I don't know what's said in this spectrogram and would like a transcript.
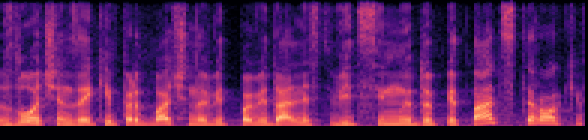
злочин, за який передбачена відповідальність від 7 до 15 років,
